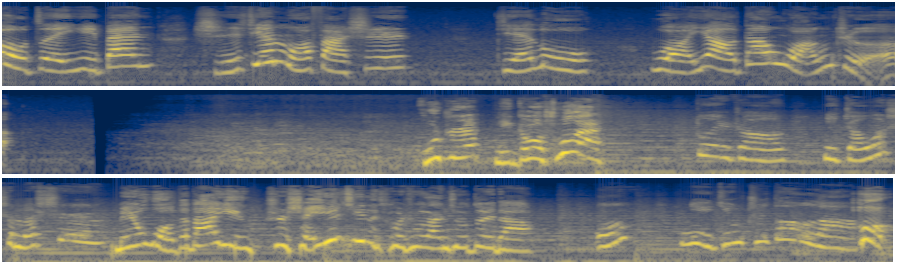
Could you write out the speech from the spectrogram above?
斗嘴一般，时间魔法师。杰鲁，我要当王者。胡子，你给我出来！队长，你找我什么事？没有我的答应，是谁允许你退出篮球队的？嗯，你已经知道了。哼，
